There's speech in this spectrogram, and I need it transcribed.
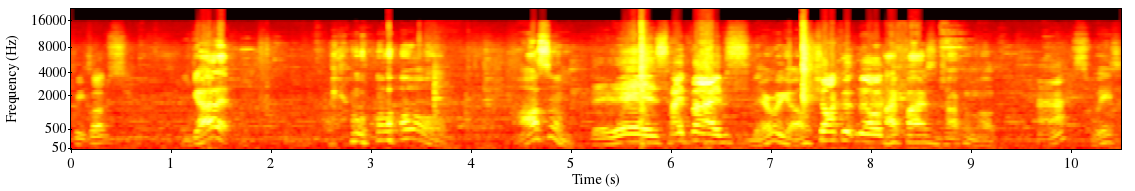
Queen clubs. You got it. Whoa. Awesome. There it is. High fives. There we go. Chocolate milk. High fives and chocolate milk. Huh? Sweet.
